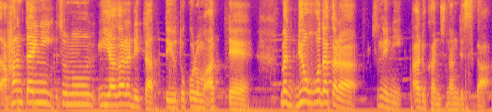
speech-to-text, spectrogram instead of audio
反対にその嫌がられたっていうところもあって、まあ、両方だから常にある感じなんですが。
